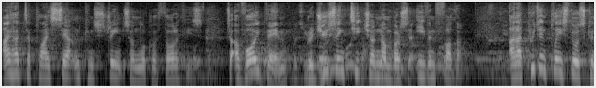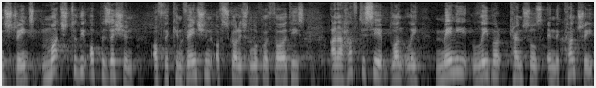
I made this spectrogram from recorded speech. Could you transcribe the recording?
I had to apply certain constraints on local authorities to avoid them reducing teacher numbers even further and I put in place those constraints, much to the opposition of the Convention of Scottish Local Authorities, and I have to say it bluntly, many Labour councils in the country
